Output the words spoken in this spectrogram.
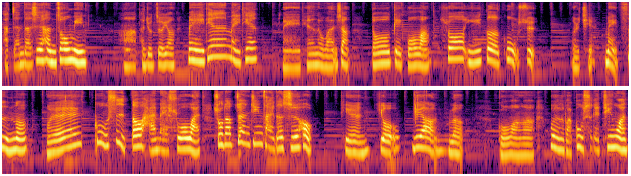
他真的是很聪明。啊，他就这样每天每天每天的晚上都给国王说一个故事，而且每次呢，喂，故事都还没说完，说到正精彩的时候，天就亮了。国王啊，为了把故事给听完，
